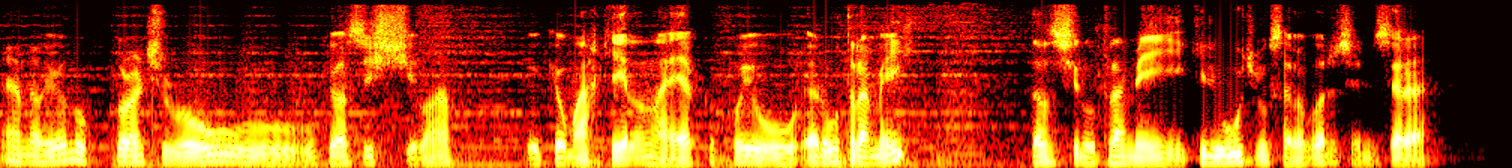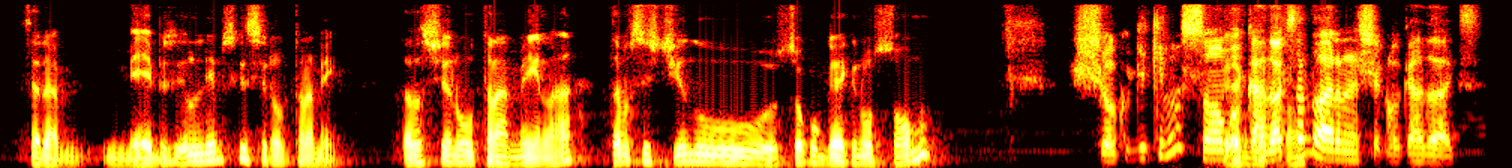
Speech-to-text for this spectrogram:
É, não, eu no Crunchyroll, o, o que eu assisti lá, e o que eu marquei lá na época foi o. Era o Ultraman. tava assistindo Ultraman, aquele último que saiu agora, não sei se era, se era Mebius, eu lembro esqueci o Ultraman. Tava assistindo Ultraman lá, tava assistindo Sokugeki no Soma. Shokugeki no Soma. O Cardox adora, né, o Cardox?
